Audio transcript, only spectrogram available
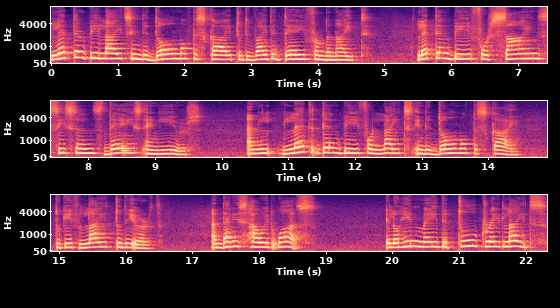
let there be lights in the dome of the sky to divide the day from the night let them be for signs seasons days and years and let them be for lights in the dome of the sky to give light to the earth and that is how it was Elohim made the two great lights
